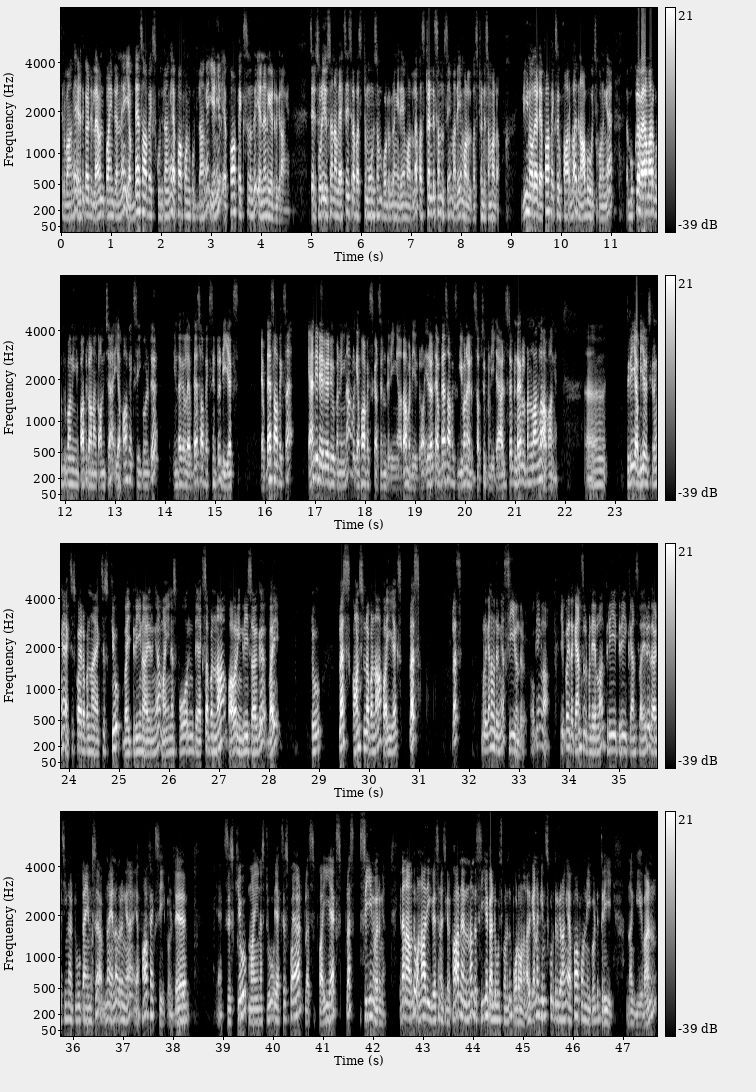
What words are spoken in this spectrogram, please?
சரி வாங்க. எடுத்துக்காட்டு லெவன் பாயிண்ட் ஒன்று எஃப் டேஸ் ஆஃப் எக்ஸ் கொடுத்துட்டாங்க. எஃப் ஆஃப் ஒன் கொடுத்துட்டாங்க. எனில் எஃப் ஆஃப் எக்ஸ் வந்து என்னன்னு கேட்டிருக்காங்க. சரி சார் நம்ம எக்ஸைஸ்ல ஃபஸ்ட் மூணு சம் போட்டுருக்காங்க இதே மாடல ஃபஸ்ட் ரெண்டு சம் சேம் அதே மாடல் ஃபஸ்ட் ரெண்டு சம் மாட்டோம். We know that f of x formula இது ஞாபகம் வச்சுக்கோங்க புக்ல வேற மாதிரி கொடுத்துருப்பாங்க. நீங்க பாத்துக்கலாம் நான் காமிச்சேன். F of x equal to integral f dash of x into dx f dash of x antiderivative பண்ணீங்கன்னா உங்களுக்கு எஃப் ஆஃப் எக்ஸ் கிடச்சிருந்து தெரியுங்க அதான் பண்ணி இருக்கிறோம் இதில் f dash of x given எடுத்து சப்ஸ்டிட் பண்ணிட்டு அடுத்த ஸ்டெப் இன்டெகிரல் பண்ணலாங்களா? வாங்க. த்ரீ அப்படியே வச்சுக்கிறேங்க எக்ஸ் ஸ்கொயர் பண்ணா எக்ஸ் கியூப் பை த்ரீன்னு ஆயிருங்க. மைனஸ் ஃபோர் இன்ட்டு எக்ஸ் பண்ணா பவர் இன்க்ரீஸ் ஆகு பை டூ ப்ளஸ் கான்ஸ்டன்ட் பண்ணா ஃபைவ் எக்ஸ் ப்ளஸ் ப்ளஸ் உங்களுக்கு என்ன வந்துருங்க? சி வந்துடும் ஓகேங்களா? இப்போ இதை கேன்சல் பண்ணிடலாம். த்ரீ த்ரீ கேன்சல் ஆயிரு. இதை அடிச்சிங்கன்னா டூ டைம்ஸ் அப்படின்னா என்ன வருங்க? F of x equal to x cube minus two x square plus five x plus சின்னு வருங்க. இதை நான் வந்து ஒன்னாவது ஈக்குவேஷன் வச்சுக்கிறேன் காரணம் என்னன்னா அந்த சியை கண்டுபிடிச்சு கொண்டு வந்து போடணும். அதுக்கு என்ன கின்ஸ் கொடுத்துருக்காங்க? F of one equal three நான் given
